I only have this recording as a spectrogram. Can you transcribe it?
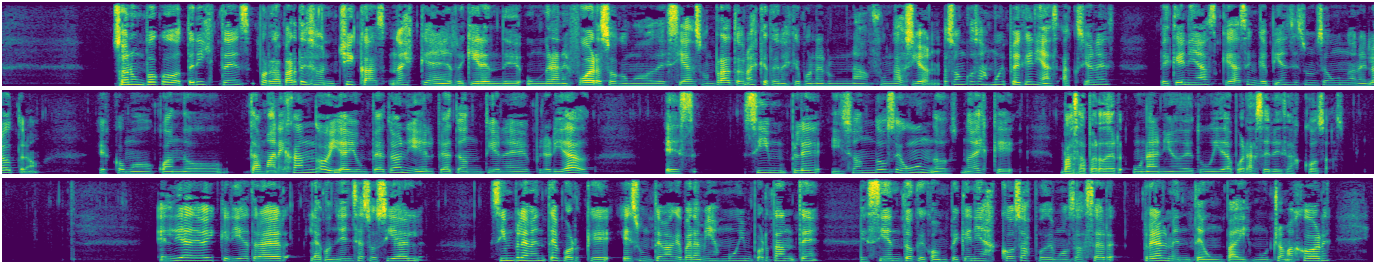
son un poco tristes, porque aparte son chicas, no es que requieren de un gran esfuerzo, como decía hace un rato, no es que tenés que poner una fundación. Son cosas muy pequeñas, acciones pequeñas que hacen que pienses un segundo en el otro. Es como cuando estás manejando y hay un peatón y el peatón tiene prioridad. Es simple y son dos segundos, no es que vas a perder un año de tu vida por hacer esas cosas. El día de hoy quería traer la conciencia social simplemente porque es un tema que para mí es muy importante. Siento que con pequeñas cosas podemos hacer realmente un país mucho mejor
